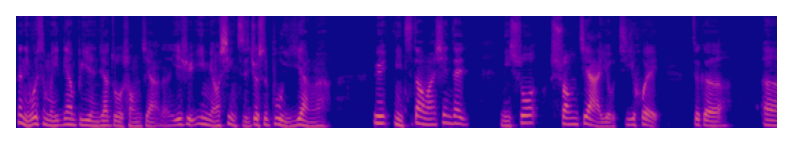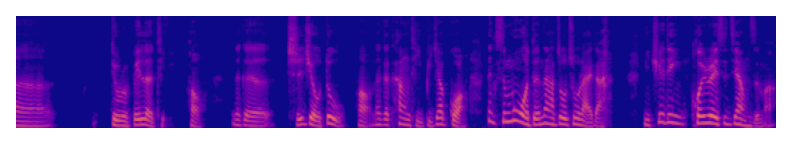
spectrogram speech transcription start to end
那你为什么一定要逼人家做双价呢？也许疫苗性质就是不一样啊。因为你知道吗？现在你说双价有机会，这个呃 durability 哈，那个持久度哈，那个抗体比较广，那个是莫德纳做出来的。你确定辉瑞是这样子吗？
